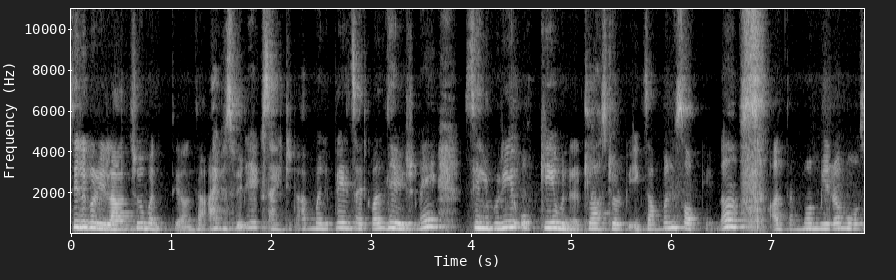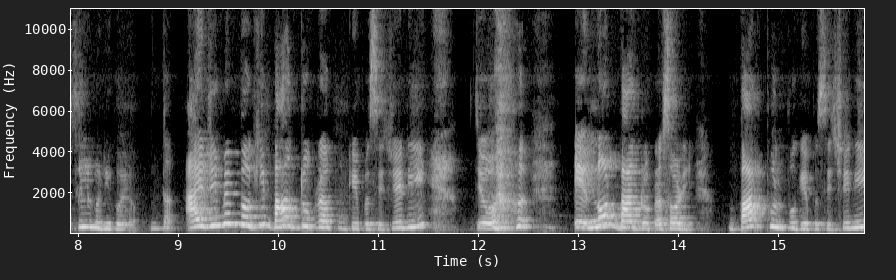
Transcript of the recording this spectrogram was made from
सिलगढी लान्छु भनेको थियो। अन्त आई वाज भेरी एक्साइटेड अब मैले प्लेन साइड कहिले देखेको छु है सिलगढी ओके भनेर क्लास टुवेल्भको इक्जाम पनि सकेँ होइन? अन्त मम्मी र म सिलगढी गयो। अन्त आई रिमेम्बर कि बागडोग्रा पुगेपछि चाहिँ नि त्यो ए नट बागडोग्रा सरी बाघपुल पुगेपछि चाहिँ नि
